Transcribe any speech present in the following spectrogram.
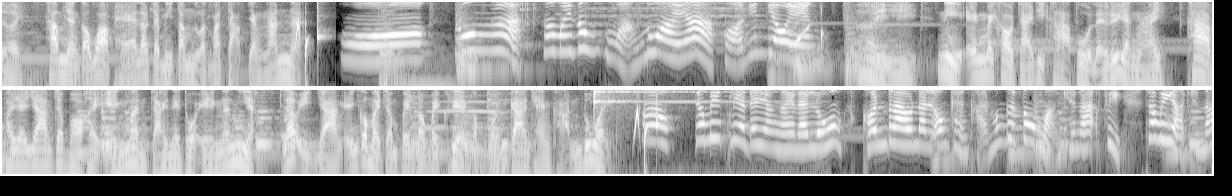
เลยทำอย่างกับว่าแพ้แล้วจะมีตำรวจมาจับอย่างนั้นน่ะ ลุงอะทำไมต้องห่วงด้วยอะขอนิดเดียวเอง เฮ้ย นี่เองไม่เข้าใจที่ข้าพูดเลยหรือยังไง ข้าพยายามจะบอกให้เองมั่นใจในตัวเองนั่นเนี่ย แล้วอีกอย่างเองก็ไม่จำเป็นต้องไปเครียดกับผลการแข่งขันด้วยอ้าวจะไม่เครียดได้ยังไงล่ะลุง คนเรานั้นลงแข่งขันมันก็ต้องหวังชนะสิ ถ้าไม่อยากชนะ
